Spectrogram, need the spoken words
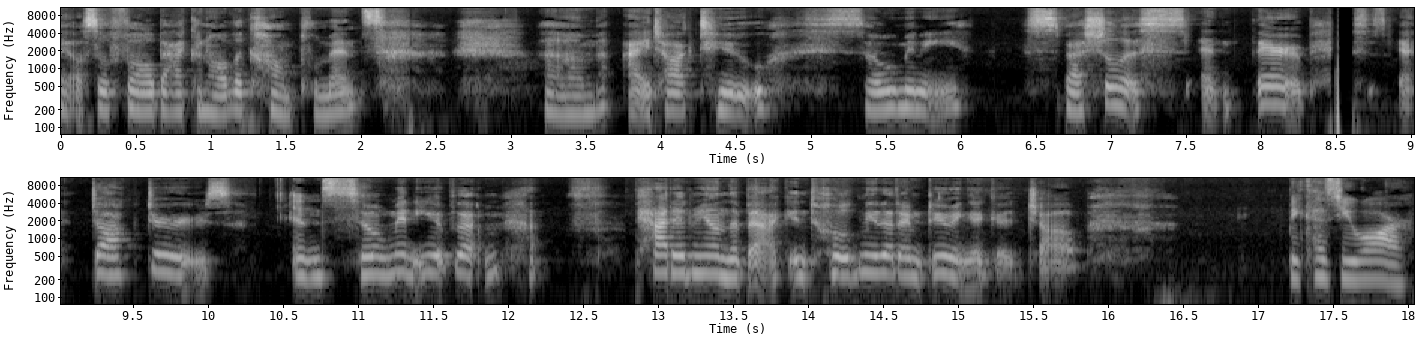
I also fall back on all the compliments. Um, I talk to so many specialists and therapists and doctors, and so many of them have patted me on the back and told me that I'm doing a good job. Because you are.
